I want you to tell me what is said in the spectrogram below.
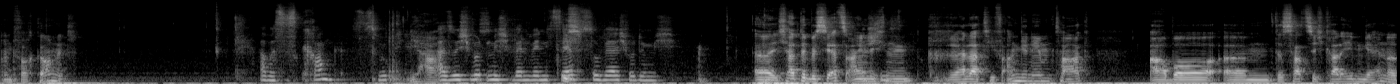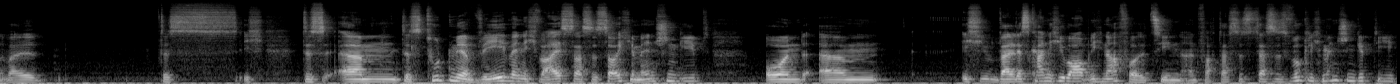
Einfach gar nichts. Aber es ist krank. Es ist wirklich. Ja, also ich würde mich, wenn, wenn ich selbst Ich- so wäre, ich würde mich. Äh, ich hatte bis jetzt eigentlich einen relativ angenehmen Tag, aber ähm, das hat sich gerade eben geändert, weil das ich das ähm, das tut mir weh, wenn ich weiß, dass es solche Menschen gibt und ähm, ich, weil das kann ich überhaupt nicht nachvollziehen, einfach, dass es, dass es wirklich Menschen gibt, die,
